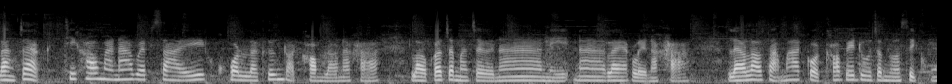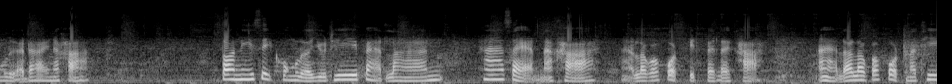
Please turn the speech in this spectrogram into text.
หลังจากที่เข้ามาหน้าเว็บไซต์คนละครึ่ง .com แล้วนะคะ เราก็จะมาเจอหน้านี้หน้าแรกเลยนะคะ แล้วเราสามารถกดเข้าไปดูจำนวนสิทธิ์คงเหลือได้นะคะ ตอนนี้สิทธิ์คงเหลืออยู่ที่8ล้าน5แสนนะคะเราก็กดปิดไปเลยค่ะอ่าแล้วเราก็กดมาที่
